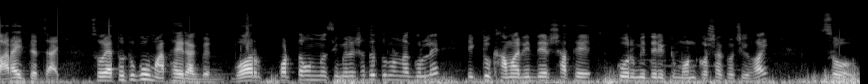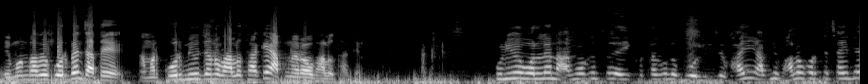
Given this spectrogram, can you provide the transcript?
বাড়াইতে চায়। সো এতটুকু মাথায় রাখবেন। গড় পর্তা অন্য সিমেন্টের সাথে তুলনা করলে একটু খামারিদের সাথে কর্মীদের একটু মন কষাকষি হয়। সো এমনভাবে করবেন যাতে আমার কর্মীও যেন ভালো থাকে আপনারাও ভালো থাকেন। উনিও বললেন আমিও কিন্তু এই কথাগুলো বলি যে ভাই আপনি ভালো করতে চাইলে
